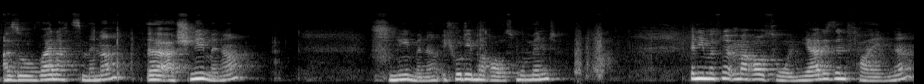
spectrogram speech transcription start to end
Also Weihnachtsmänner. Äh, Schneemänner. Schneemänner. Ich hole die mal raus. Moment. Wenn die müssen wir immer rausholen. Ja, die sind fein, ne?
